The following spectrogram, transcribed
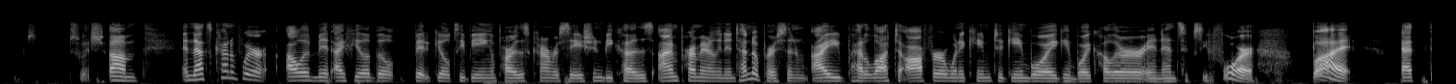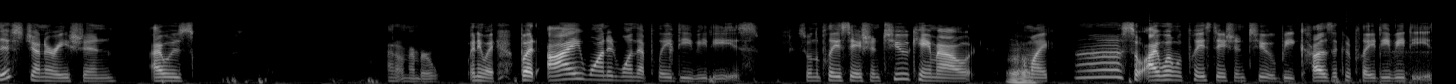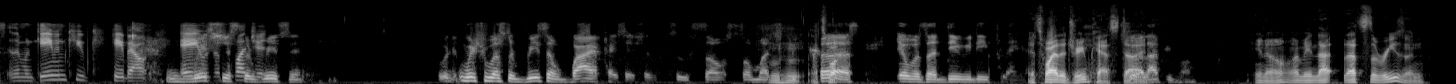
switched. Um, and that's kind of where I'll admit I feel a bit, bit guilty being a part of this conversation because I'm primarily a Nintendo person. I had a lot to offer when it came to Game Boy, Game Boy Color, and N64, but at this generation, I was. I don't remember. Anyway, but I wanted one that played DVDs. So when the PlayStation 2 came out, Uh-huh. I'm like, Uh, so I went with PlayStation 2 because it could play DVDs. And then when GameCube came out, A, it was which a is the reason. Which was the reason why PlayStation 2 sold so much Mhm, that's why- because it was a DVD player. It's why the Dreamcast to a died. lot of people. You know, I mean that that's the reason.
